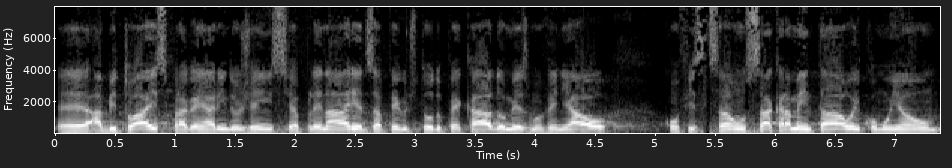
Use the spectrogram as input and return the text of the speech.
eh, habituais para ganhar indulgência plenária, desapego de todo pecado, mesmo venial, confissão sacramental e comunhão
